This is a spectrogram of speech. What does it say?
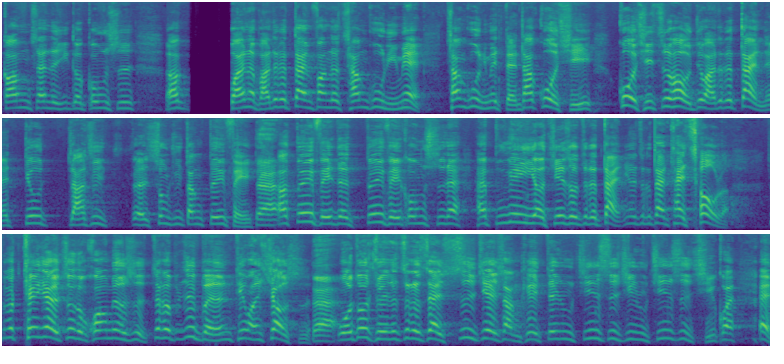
冈山的一个公司，然后完了把这个蛋放在仓库里面，仓库里面等它过期，过期之后就把这个蛋呢丢拿去。呃，送去当堆肥，对啊，堆肥的堆肥公司呢还不愿意要接受这个蛋，因为这个蛋太臭了，这么天下有这种荒谬的事，这个日本人听完笑死。对，我都觉得这个在世界上可以登入金氏纪录、金氏奇观。哎，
